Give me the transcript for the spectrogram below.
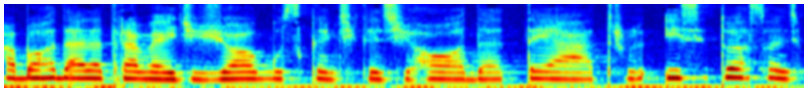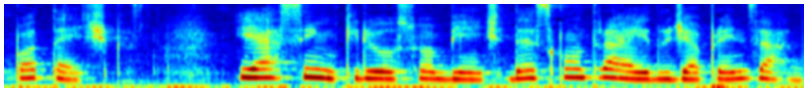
abordada através de jogos, cantigas de roda, teatro e situações hipotéticas, e assim criou-se um ambiente descontraído de aprendizado.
